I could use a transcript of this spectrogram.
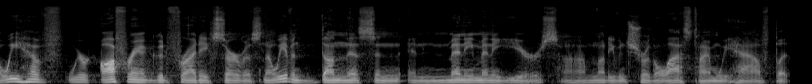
we have, we're offering a Good Friday service. Now, we haven't done this in, in many, many years. I'm not even sure the last time we have, but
